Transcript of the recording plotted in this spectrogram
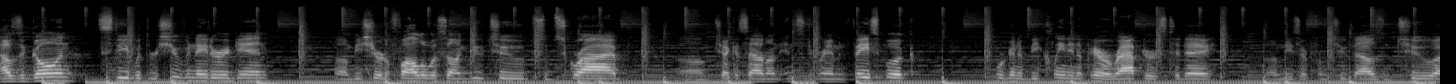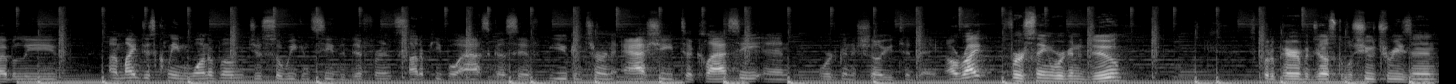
How's it going? Steve with Reshoevn8r again. Um, be sure to follow us on YouTube, subscribe, um, check us out on Instagram and Facebook. We're going to be cleaning a pair of Raptors today. Um, these are from 2002, I believe. I might just clean one of them just so we can see the difference. A lot of people ask us if you can turn ashy to classy and we're gonna show you today. All right, first thing we're gonna do is put a pair of adjustable shoe trees in.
